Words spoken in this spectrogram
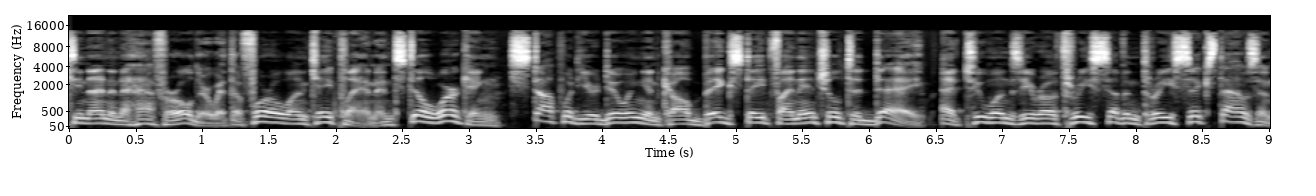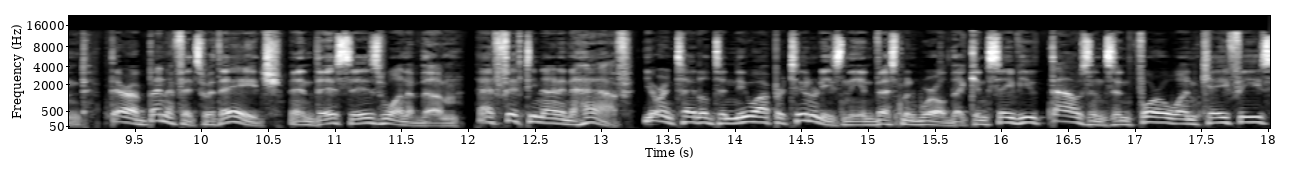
59 and a half or older with a 401k plan and still working, stop what you're doing and call Big State Financial today at 210-373-6000. There are benefits with age, and this is one of them. At 59 and a half, you're entitled to new opportunities in the investment world that can save you thousands in 401k fees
